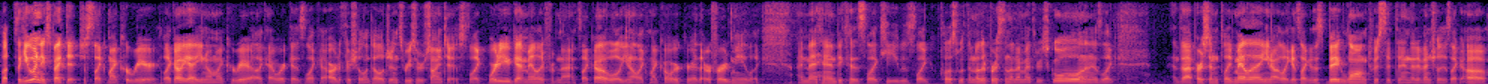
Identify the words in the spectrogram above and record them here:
But- it's like you wouldn't expect it, just like my career. Like, oh yeah, you know my career. Like I work as like an artificial intelligence research scientist. Like, where do you get melee from that? It's like, oh well, you know, like my coworker that referred me. Like, I met him because like he was like close with another person that I met through school, and it's like that person played melee. You know, like it's like this big long twisted thing that eventually is like, oh.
